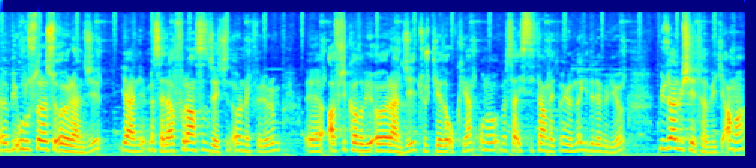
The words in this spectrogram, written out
E, bir uluslararası öğrenci yani mesela Fransızca için örnek veriyorum e, Afrikalı bir öğrenci Türkiye'de okuyan onu mesela istihdam etme yönüne gidilebiliyor. Güzel bir şey tabii ki ama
